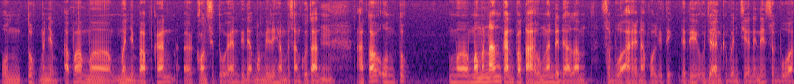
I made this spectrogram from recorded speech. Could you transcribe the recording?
untuk menyeb, apa, me, menyebabkan uh, konstituen tidak memilih yang bersangkutan hmm. atau untuk memenangkan pertarungan di dalam sebuah arena politik. Jadi ujaran kebencian ini sebuah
